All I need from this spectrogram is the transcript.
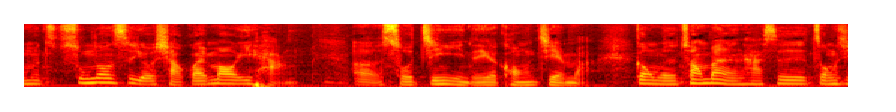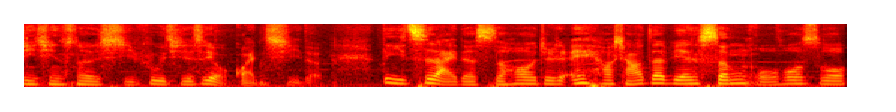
我们苏弄是有小乖贸易行，呃，所经营的一个空间嘛，跟我们的创办人他是中兴新村的媳妇，其实是有关系的。第一次来的时候，就是哎，好想要这边生活或者说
